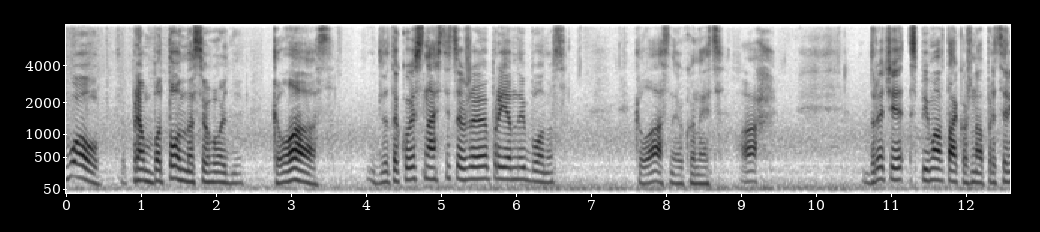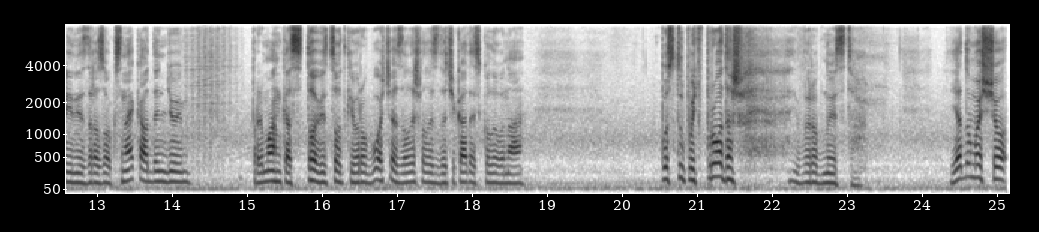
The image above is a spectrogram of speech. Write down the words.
Воу-воу-воу! Це прям батон на сьогодні. Клас! Для такої снасті це вже приємний бонус. Класний окунець. Ах. До речі, спіймав також на прицерійний зразок снека 1 дюйм. Приманка 100% робоча, залишилось дочекатись, коли вона поступить в продаж і виробництво. Я думаю, що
